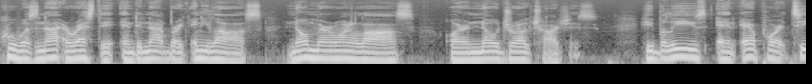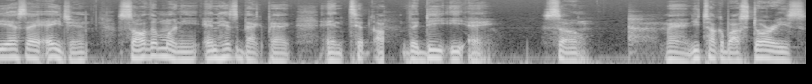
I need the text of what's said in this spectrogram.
who was not arrested and did not break any laws, no marijuana laws, or no drug charges. He believes an airport TSA agent saw the money in his backpack and tipped off the DEA. So, man, you talk about stories.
